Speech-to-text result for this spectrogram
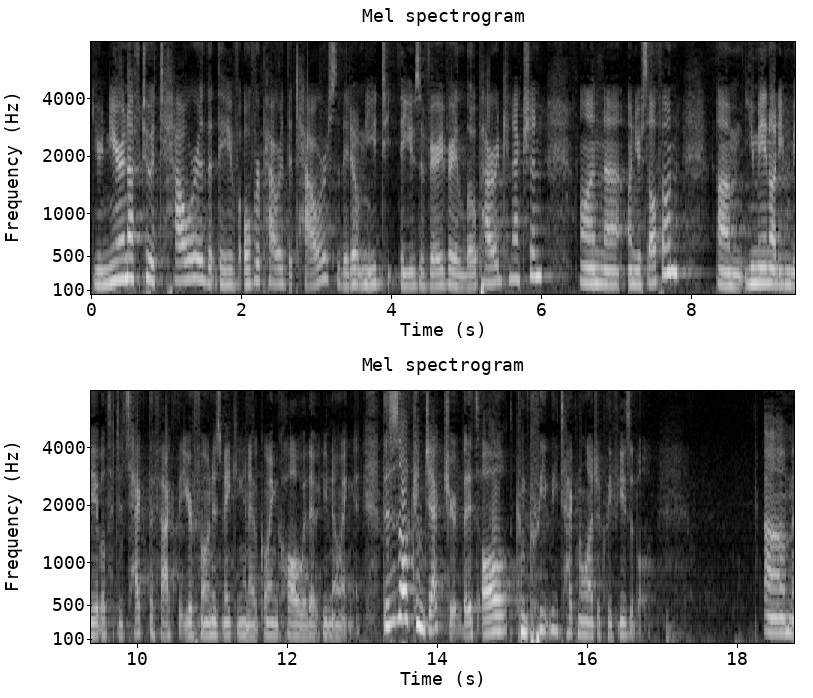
you're near enough to a tower that they've overpowered the tower so they don't need to they use a very very low powered connection on uh, on your cell phone. Um, you may not even be able to detect the fact that your phone is making an outgoing call without you knowing it. This is all conjecture but it's all completely technologically feasible. Um,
